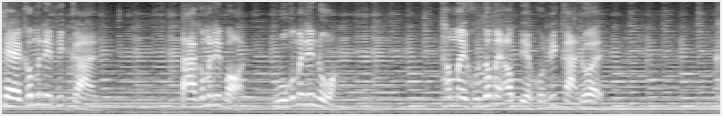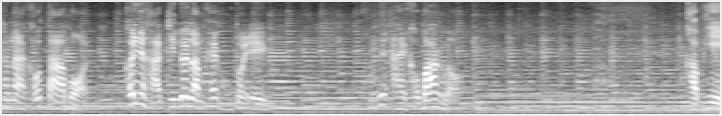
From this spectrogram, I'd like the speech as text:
แกก็ไม่ได้พิการ ตาก็ไม่ได้บอด หูก็ไม่ได้หนวกทำไมคุณต้องไปเอาเปรียบคนพิการด้วย ขนาดเขาตาบอดเขายังหากินด้วยลำแข้งของตัวเอง คุณไม่อายเขาบ้างเหรอ ครับพี่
